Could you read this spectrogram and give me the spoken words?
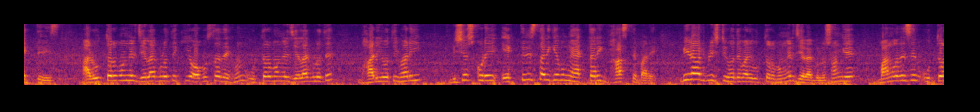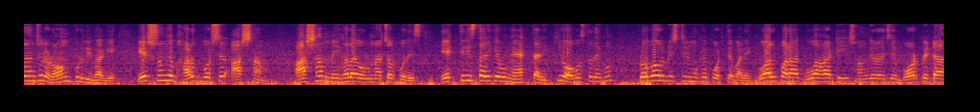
একত্রিশ। আর উত্তরবঙ্গের জেলাগুলোতে কি অবস্থা দেখুন? উত্তরবঙ্গের জেলাগুলোতে ভারী, অতি ভারী, বিশেষ করে একত্রিশ তারিখ এবং এক তারিখ ভাসতে পারে। বিরাট বৃষ্টি হতে পারে উত্তরবঙ্গের জেলাগুলো। সঙ্গে বাংলাদেশের উত্তরাঞ্চল রংপুর বিভাগে। এর সঙ্গে ভারতবর্ষের আসাম আসাম, মেঘালয়, অরুণাচল প্রদেশ। একত্রিশ তারিখ এবং এক তারিখ। কী অবস্থা দেখুন? প্রবল বৃষ্টির মুখে পড়তে পারে। গোয়ালপাড়া, গুয়াহাটি, সঙ্গে রয়েছে বরপেটা।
